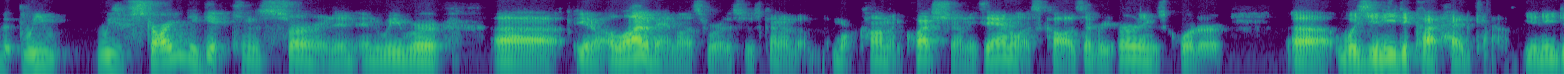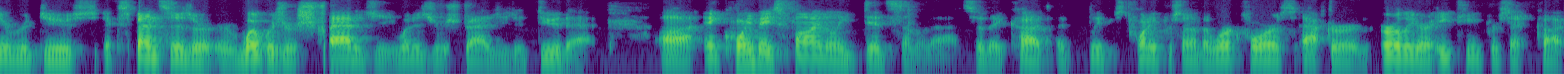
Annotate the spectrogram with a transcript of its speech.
the we we starting to get concerned, and, and we were uh, you know, a lot of analysts were. This was kind of a more common question on these analyst calls every earnings quarter. Uh, was you need to cut headcount, you need to reduce expenses, or, or, what was your strategy? What is your strategy to do that? Uh, and Coinbase finally did some of that. So they cut, I believe it's 20% of the workforce after an earlier 18% cut.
